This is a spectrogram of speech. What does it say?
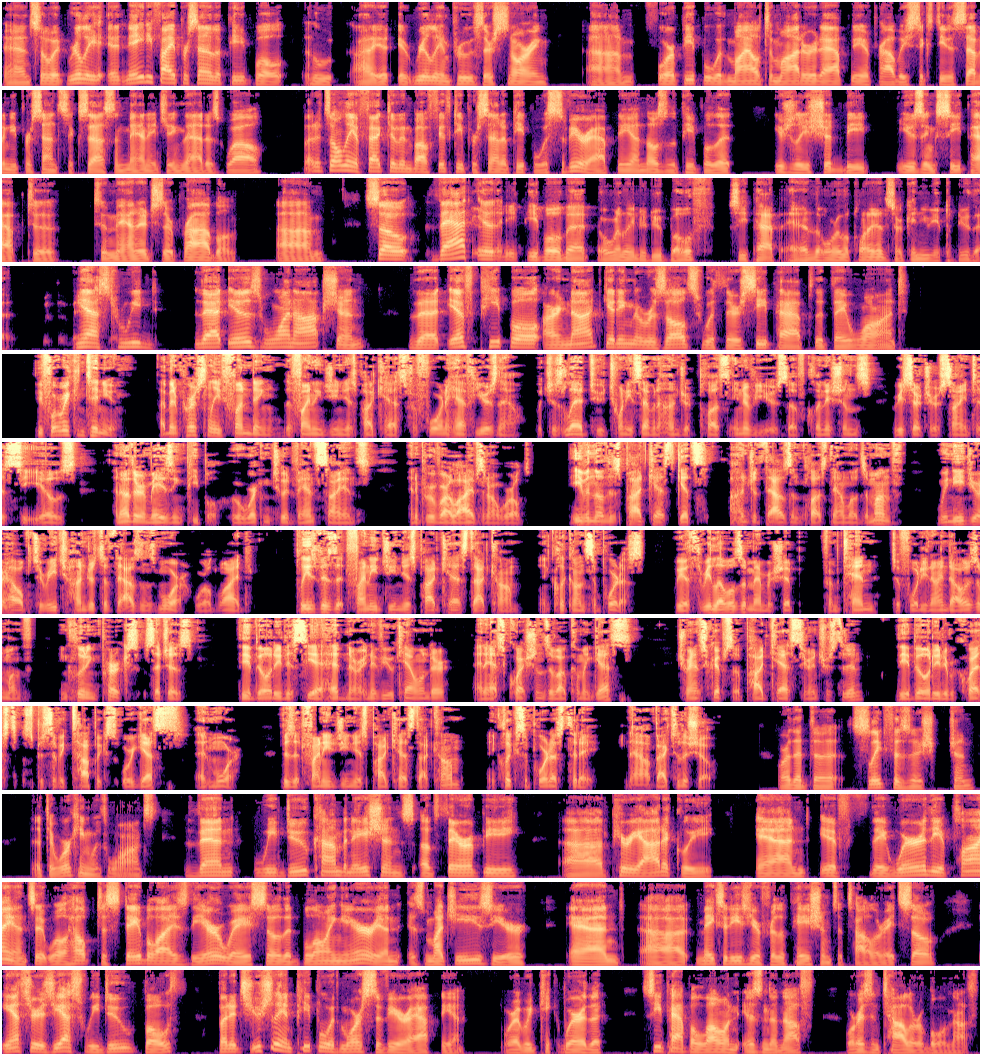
and so it really, in 85% of the people who, uh, it, it really improves their snoring. Um, for people with mild to moderate apnea, probably 60 to 70% success in managing that as well but it's only effective in about 50% of people with severe apnea and those are the people that usually should be using CPAP to to manage their problem. Um, so that is Any people that are willing to do both CPAP and the oral appliance, or can you even do that? yes, we that is one option that if people are not getting the results with their CPAP that they want, Before we continue, I've been personally funding the Finding Genius podcast for four and a half years now, which has led to 2,700 plus interviews of clinicians, researchers, scientists, CEOs, and other amazing people who are working to advance science and improve our lives and our world. Even though this podcast gets 100,000 plus downloads a month, we need your help to reach hundreds of thousands more worldwide. Please visit findinggeniuspodcast.com and click on support us. We have three levels of membership from 10 to $49 a month, including perks such as the ability to see ahead in our interview calendar and ask questions of upcoming guests, transcripts of podcasts you're interested in, the ability to request specific topics or guests, and more. Visit findinggeniuspodcast.com and click support us today. Now back to the show. or that the sleep physician that they're working with wants, then we do combinations of therapy uh, periodically. And if they wear the appliance, it will help to stabilize the airway so that blowing air in is much easier and uh, makes it easier for the patient to tolerate. So the answer is yes, we do both, but it's usually in people with more severe apnea where we where the CPAP alone isn't enough or isn't tolerable enough.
